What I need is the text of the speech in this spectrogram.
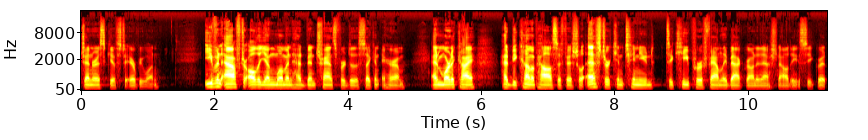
generous gifts to everyone even after all the young women had been transferred to the second harem and Mordecai had become a palace official, Esther continued to keep her family background and nationality a secret.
